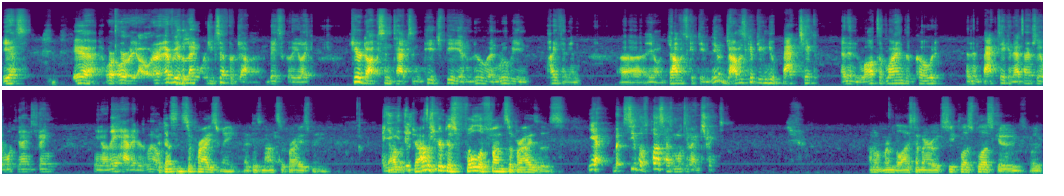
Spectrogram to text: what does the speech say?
Yes. Yeah, or, or, or every other language except for Java, basically. Like here, doc syntax in PHP and Lua and Ruby and Python and uh, you know JavaScript. You know JavaScript, you can do backtick and then lots of lines of code and then backtick, and that's actually a multi-line string. You know they have it as well. It doesn't surprise me. That does not surprise me. Java, JavaScript is full of fun surprises. Yeah, but C++ has multi-line strings. I don't remember the last time I wrote C++ code, but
